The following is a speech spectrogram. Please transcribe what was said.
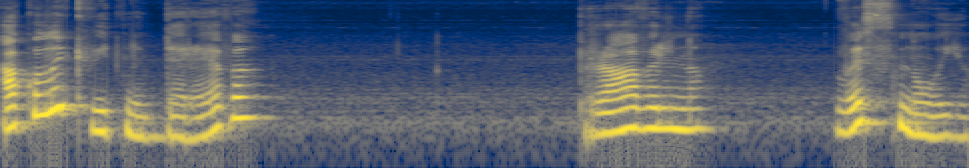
А коли квітнуть дерева? Правильно, весною.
